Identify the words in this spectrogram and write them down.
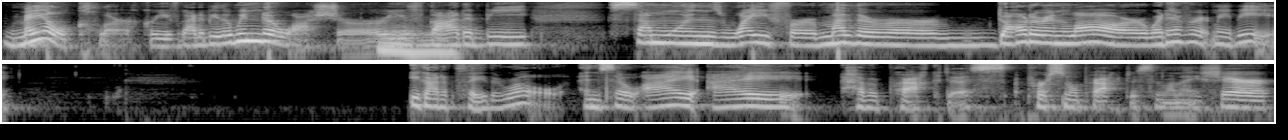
mail clerk, or you've got to be the window washer, or you've mm-hmm. got to be someone's wife or mother or daughter in law, or whatever it may be. You got to play the role. And so I, I have a practice, a personal practice, and when I share,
